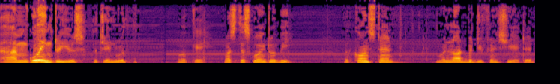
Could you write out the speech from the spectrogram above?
I'm going to use the chain rule. Okay what's this going to be? The constant will not be differentiated.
